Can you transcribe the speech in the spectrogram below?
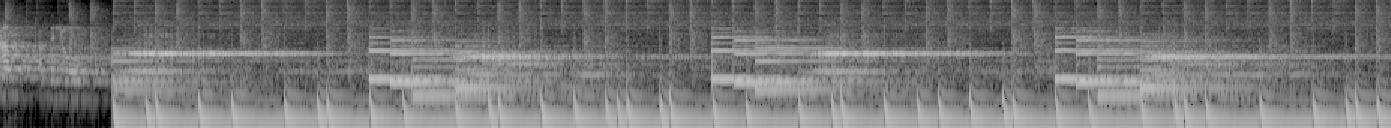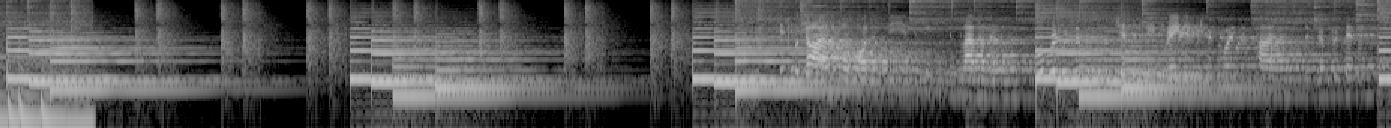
out of the north. Beguiled for odyssey in pinks and lavender, over of gently braided turquoise tiles that represented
